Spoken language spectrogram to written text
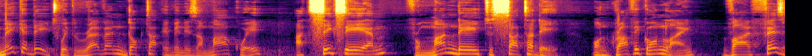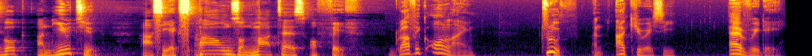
Make a date with Reverend Dr. Ebenezer Markwei at 6 a.m. from Monday to Saturday on Graphic Online via Facebook and YouTube as he expounds on matters of faith. Graphic Online, truth and accuracy every day.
